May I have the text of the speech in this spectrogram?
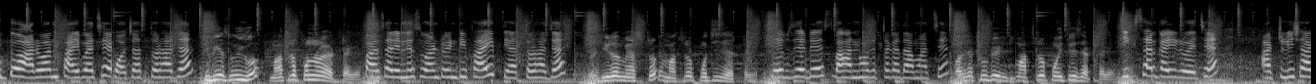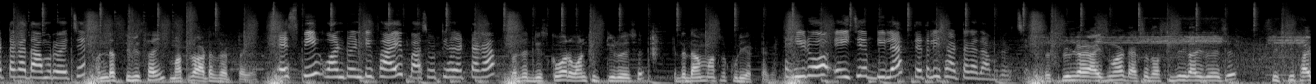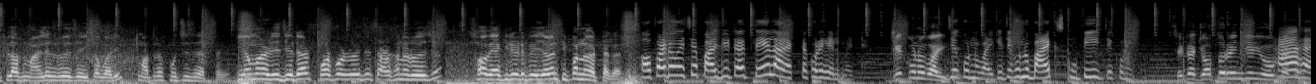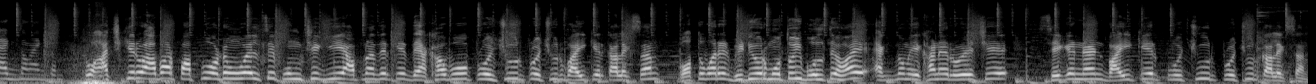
দুটো আর one five আছে পঁচাত্তর হাজার। টিভিএস উইগো মাত্র পনেরো হাজার টাকা। Pulsar NS one twenty five তিয়াত্তর হাজার। হিরো ম্যাস্ট্রো মাত্র পঁচিশ হাজার টাকা। এফ জেড এস বাহান্ন হাজার টাকা দাম আছে। বাজার টু টোয়েন্টি মাত্র পঁয়ত্রিশ হাজার টাকা। জিক্সার গাড়ি রয়েছে আটচল্লিশ হাজার টাকা দাম রয়েছে। হন্ডা সিবি সাই মাত্র আঠাশ হাজার টাকা। এসপি ওয়ান টোয়েন্টি ফাইভ বাষট্টি হাজার টাকা। বাজার ডিসকভার ওয়ান ফিফটি রয়েছে এটার দাম মাত্র কুড়ি হাজার টাকা। হিরো এইচ এফ ডিলাক্স তেতাল্লিশ হাজার টাকা দাম রয়েছে। স্প্লেন্ডার আইসমার্ট একশো দশ সিসির গাড়ি রয়েছে। সিক্সটি ফাইভ প্লাস মাইলেজ রয়েছে এইসব গাড়ি মাত্র পঁচিশ হাজার টাকা। কি ইয়ামার রেজেটার পরপর রয়েছে চারখানা রয়েছে সব একই রেটে পেয়ে যাবেন তিপ্পান্ন হাজার টাকা। অফার রয়েছে পাঁচ লিটার তেল আর একটা করে হেলমেট যে কোনো বাইক যে কোনো বাইকে যে কোনো বাইক স্কুটি যে কোনো। সেটা যত রেঞ্জেরই হোক হ্যাঁ হ্যাঁ একদম একদম। তো আজকেরও আবার পাপ্পু অটোমোবাইলসে পৌঁছে গিয়ে আপনাদেরকে দেখাবো প্রচুর প্রচুর বাইকের কালেকশন গতবারের ভিডিওর মতোই বলতে হয় একদম এখানে রয়েছে সেকেন্ড হ্যান্ড বাইকের প্রচুর প্রচুর কালেকশন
